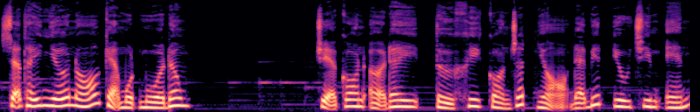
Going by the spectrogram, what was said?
sẽ thấy nhớ nó cả một mùa đông. Trẻ con ở đây từ khi còn rất nhỏ đã biết yêu chim én.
